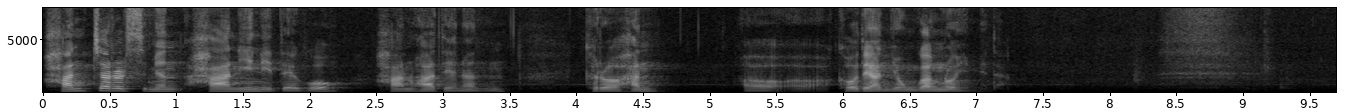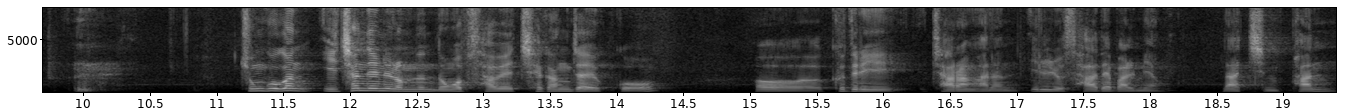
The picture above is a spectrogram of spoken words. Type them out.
한자를 쓰면 한인이 되고 한화되는 그러한 어, 거대한 용광로입니다. 중국은 2000년이 넘는 농업 사회 최강자였고 어, 그들이 자랑하는 인류 4대 발명 나침판,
